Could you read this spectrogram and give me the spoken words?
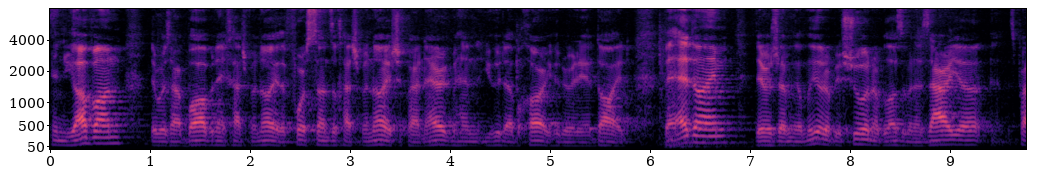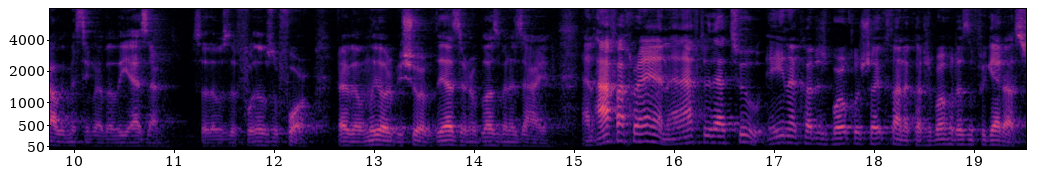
In Yavan, there was Arba b'nei Chashmonai, the four sons of Chashmonai, and Erig behen Yehuda Bachar, Yehuda already had died. Be'edaim, there was Rabbi Gamliel, Rabbi Yeshua, and Rabbi Lazar ben Azariah, it's probably missing Rabbi Eliezer. So those were four. Those were four. Rabbi Rabbi Rabbi and ben Azariah. And Afachrein, and after that too, Eina Baruch Hu Baruch Hu doesn't forget us.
